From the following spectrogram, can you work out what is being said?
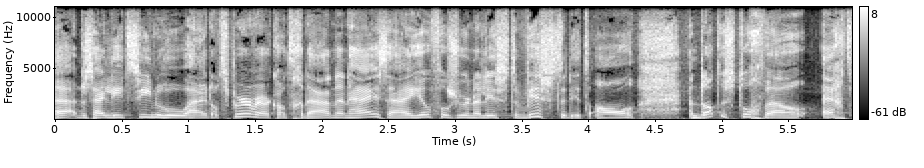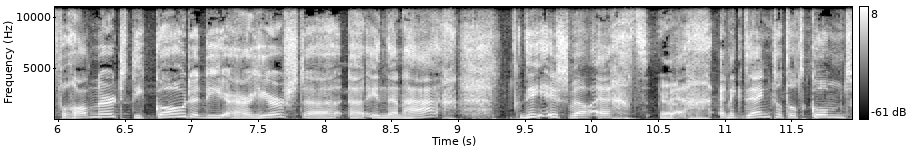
uh, dus hij liet zien hoe hij dat speurwerk had gedaan. En hij zei, heel veel journalisten wisten dit al. En dat is toch wel echt veranderd. Die code die er heerste uh, in Den Haag, die is wel echt ja. weg. En ik denk dat dat komt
